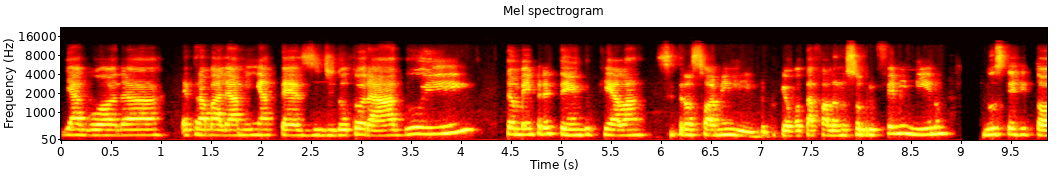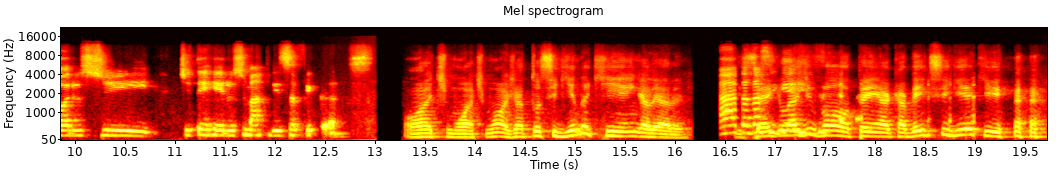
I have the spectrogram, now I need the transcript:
e agora é trabalhar minha tese de doutorado e também pretendo que ela se transforme em livro, porque eu vou estar falando sobre o feminino nos territórios de, de terreiros de matrizes africanas. Ótimo, ótimo. Ó, já estou seguindo aqui, hein, galera? Ah, tá, tá segue seguindo. lá de volta, hein? Acabei de seguir aqui.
